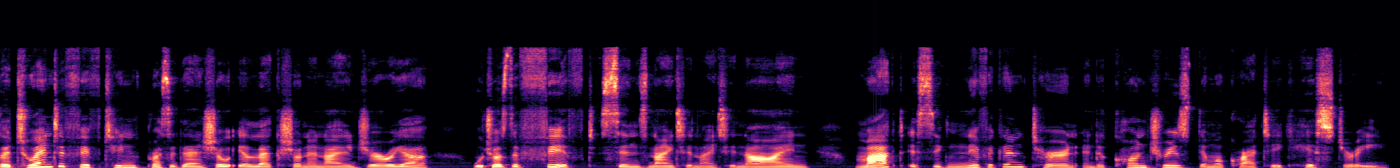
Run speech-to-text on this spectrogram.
The 2015 presidential election in Nigeria, which was the fifth since 1999, marked a significant turn in the country's democratic history.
